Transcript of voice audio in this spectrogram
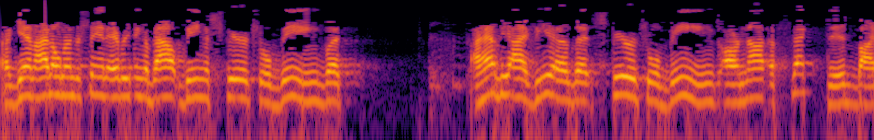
Again, I don't understand everything about being a spiritual being, but I have the idea that spiritual beings are not affected by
